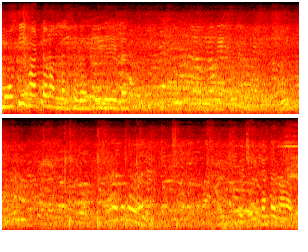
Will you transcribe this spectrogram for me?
এখানে যে মতি হারটা ভালো লাগছে দেখ এই যে এটা এখানটা দাঁড়াবে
